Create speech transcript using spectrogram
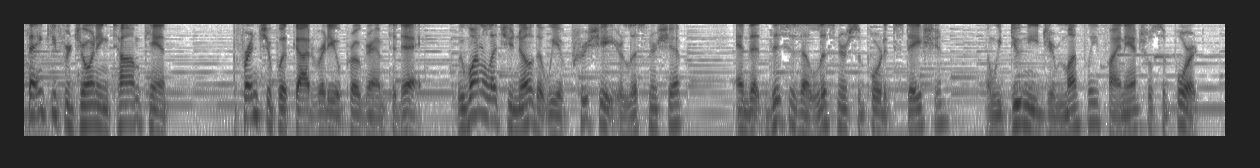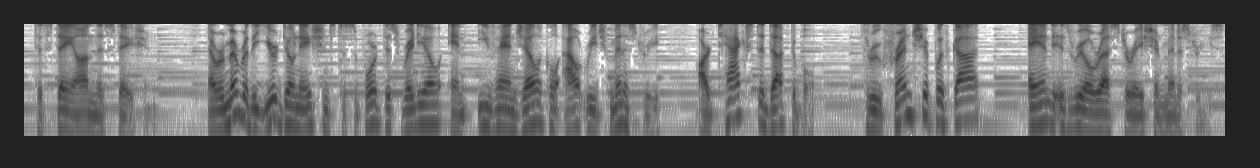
Thank you for joining Tom Cant Friendship with God radio program today. We want to let you know that we appreciate your listenership and that this is a listener supported station and we do need your monthly financial support to stay on this station. Now, remember that your donations to support this radio and evangelical outreach ministry are tax deductible through Friendship with God and Israel Restoration Ministries.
